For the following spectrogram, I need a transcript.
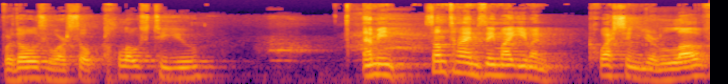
for those who are so close to you. I mean, sometimes they might even question your love,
